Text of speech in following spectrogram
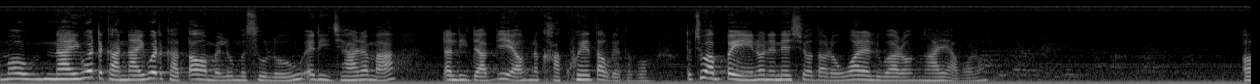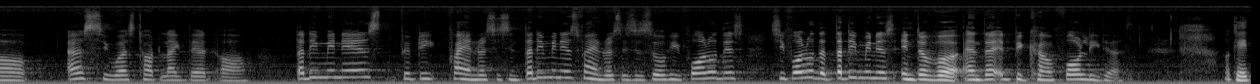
။မဟုတ်နိုင်ဝက်တစ်ခါနိုင်ဝက်တစ်ခါတောက်ရမယ်လို့မဆိုလို့အဲ့ဒီဂျားထဲမှာ1လီတာပြည့်အောင်နှစ်ခါခွဲတောက်တဲ့သဘောတချို့ကပိန်ရင်တော့နည်းနည်း short တောက်တယ်ဝါတဲ့လူကတော့900ပေါ့နော် uh, as she was taught like that, uh, 30 minutes, 50, 500 cc, 30 minutes, 500 cc. So he followed this, she followed the 30 minutes interval and then it became 4 liters. Okay,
